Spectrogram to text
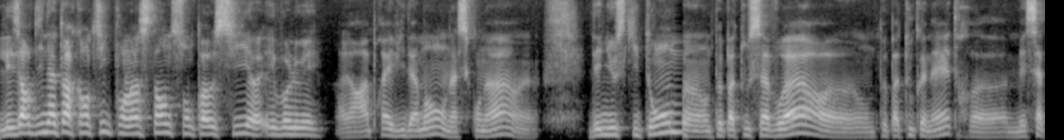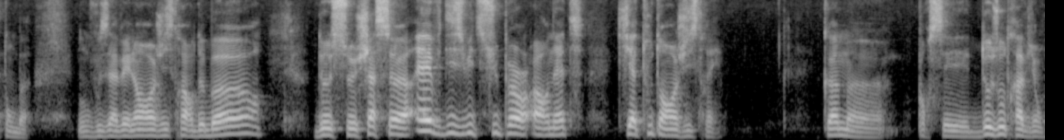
Les ordinateurs quantiques, pour l'instant, ne sont pas aussi euh, évolués. Alors après, évidemment, on a ce qu'on a. Euh, des news qui tombent, on ne peut pas tout savoir, euh, on ne peut pas tout connaître, mais ça tombe. Donc vous avez l'enregistreur de bord de ce chasseur F-18 Super Hornet qui a tout enregistré comme euh, pour ces deux autres avions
